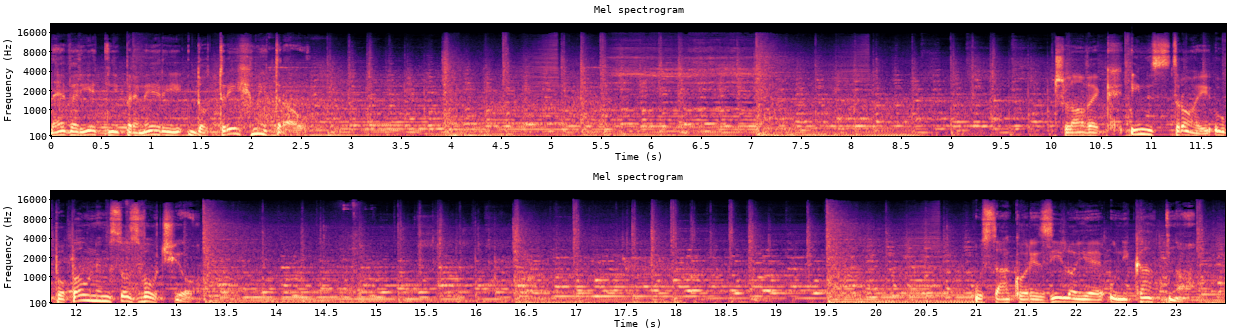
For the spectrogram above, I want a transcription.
Neverjetni premeri do 3 metrov. Človek in stroj v popolnem sozvočju. Vsako rezilo je unikatno.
